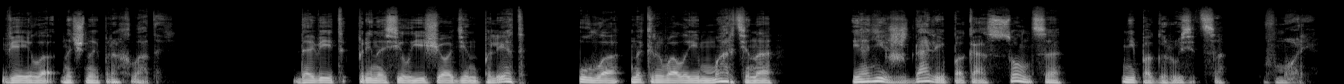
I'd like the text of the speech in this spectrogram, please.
Веяло ночной прохладой. Давид приносил еще один плед, Ула накрывала им Мартина, и они ждали, пока солнце не погрузится в море.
